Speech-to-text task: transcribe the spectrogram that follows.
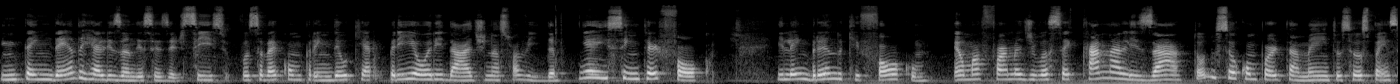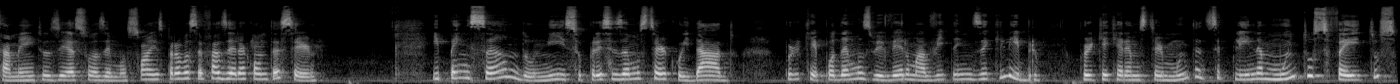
Entendendo e realizando esse exercício, você vai compreender o que é prioridade na sua vida. E aí sim ter foco. E lembrando que foco é uma forma de você canalizar todo o seu comportamento, os seus pensamentos e as suas emoções para você fazer acontecer. E pensando nisso, precisamos ter cuidado, porque podemos viver uma vida em desequilíbrio, porque queremos ter muita disciplina, muitos feitos,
